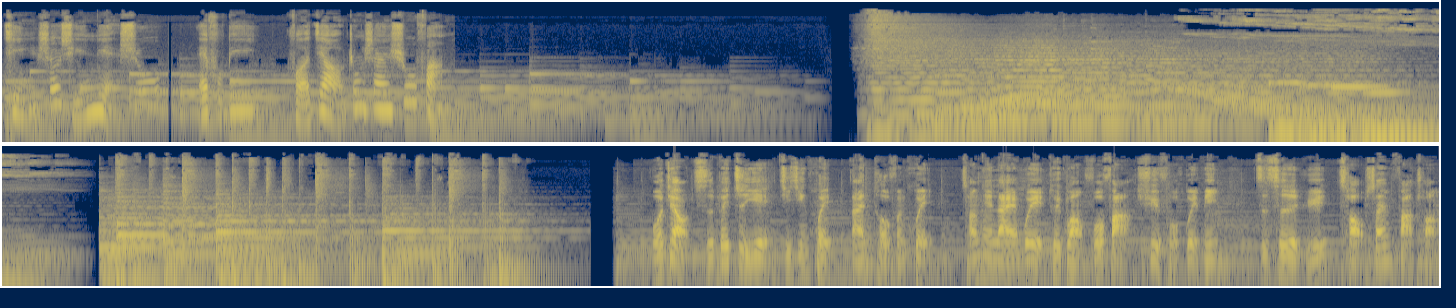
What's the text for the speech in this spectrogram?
请搜寻脸书、FB 佛教中山书坊。佛教慈悲置业基金会南投分会。常年来为推广佛法、续佛慧命，此次与草山法床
